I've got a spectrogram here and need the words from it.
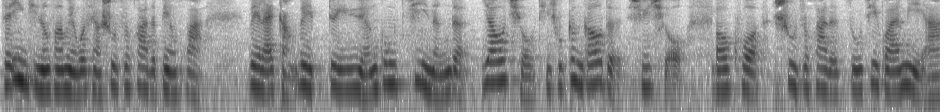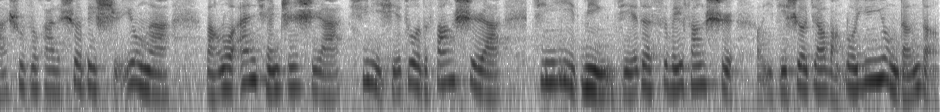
在硬技能方面，我想数字化的变化，未来岗位对于员工技能的要求提出更高的需求，包括数字化的足迹管理啊，数字化的设备使用啊，网络安全知识啊，虚拟协作的方式啊，精益敏捷的思维方式，以及社交网络运用等等。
